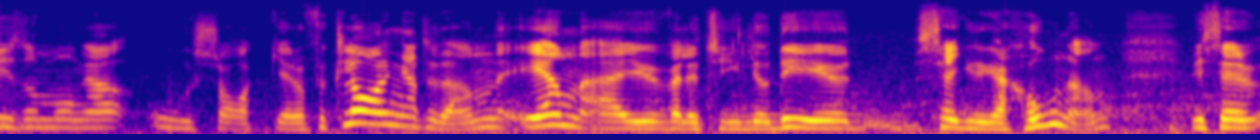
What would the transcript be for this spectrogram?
finns så många orsaker och förklaringar till den. En är ju väldigt tydlig och det är ju segregationen. Vi ser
